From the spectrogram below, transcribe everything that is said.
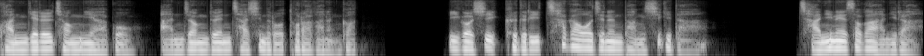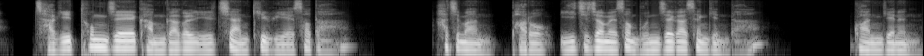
관계를 정리하고 안정된 자신으로 돌아가는 것. 이것이 그들이 차가워지는 방식이다. 잔인해서가 아니라 자기 통제의 감각을 잃지 않기 위해서다. 하지만 바로 이 지점에서 문제가 생긴다. 관계는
